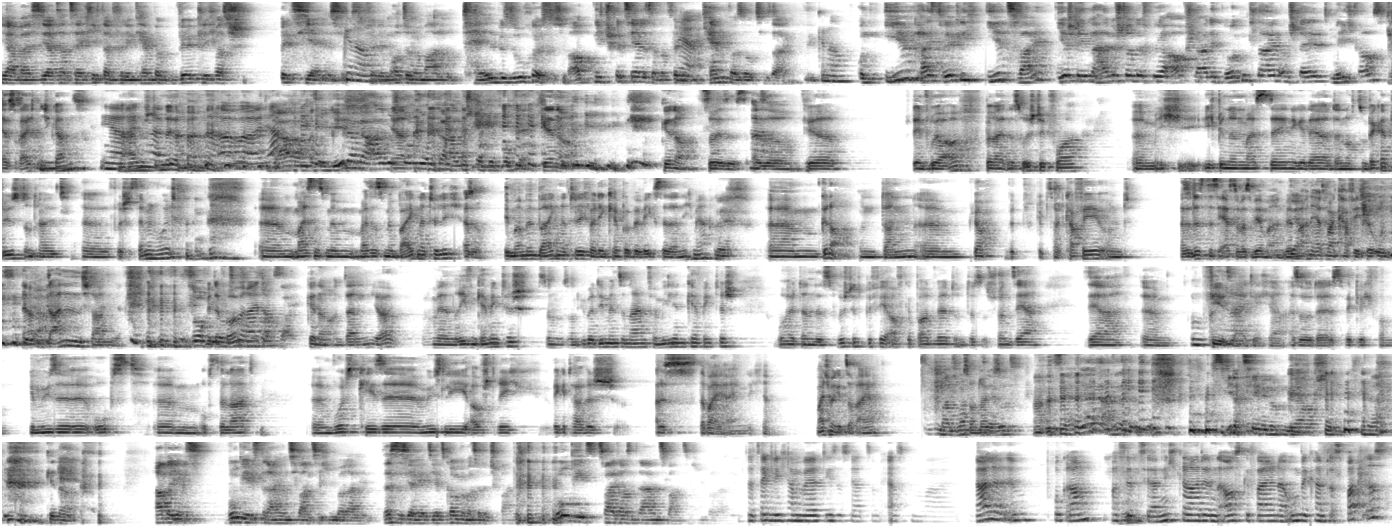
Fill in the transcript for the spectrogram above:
Ja, weil es ja tatsächlich dann für den Camper wirklich was Spezielles ist. Genau. Für den Otto Normal Hotelbesucher ist es überhaupt nichts Spezielles, aber für Ja. den Camper sozusagen. Genau. Und ihr heißt wirklich, ihr zwei, ihr steht eine halbe Stunde früher auf, schneidet Gurken klein und stellt Milch raus? Das reicht nicht ganz. Ja, Eine halbe Stunde. Aber ja. Ja, also jeder eine halbe Ja. Stunde und eine halbe Stunde vorher. Genau. genau, so ist es. Also wir stehen früher auf, bereiten das Frühstück vor. Ähm, ich, ich bin dann meist derjenige, der dann noch zum Bäcker düst und halt äh, frische Semmeln holt. ähm, meistens, mit, dem- meistens mit dem Bike natürlich. Also immer mit dem Bike natürlich, weil den Camper bewegst du dann nicht mehr. Nee. Ähm, genau. Und dann ähm, ja, wird, gibt's halt Kaffee und also das ist das Erste, was wir machen. Wir Ja. machen erstmal Kaffee für uns. Ja, Ja. Und dann starten wir. So Mit der Vorbereitung. Genau, und dann, ja, haben wir einen riesen Campingtisch, so, einen- so einen überdimensionalen Familiencampingtisch, wo halt dann das Frühstücksbuffet aufgebaut wird und das ist schon sehr, sehr ähm, vielseitig, ja. Also da ist wirklich vom Gemüse, Obst, ähm, Obstsalat, ähm, Wurst, Käse, Müsli, Aufstrich, vegetarisch, alles dabei eigentlich, ja. Manchmal gibt's auch Eier. Manchmal Sonntags. sehr gut. Ah. Sehr, ja, ja. Muss wieder zehn Minuten mehr aufstehen. Ja. genau. Aber jetzt, wo geht's 23 überall hin? Das ist ja jetzt, jetzt kommen wir mal zu den spannenden. Wo geht's 2023 überall hin? Tatsächlich haben wir dieses Jahr zum ersten Mal Finale im Programm, was Mhm. jetzt ja nicht gerade ein ausgefallener, unbekannter Spot ist,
